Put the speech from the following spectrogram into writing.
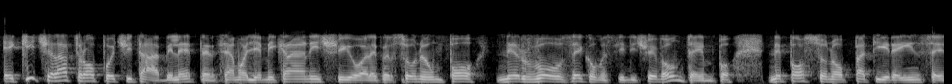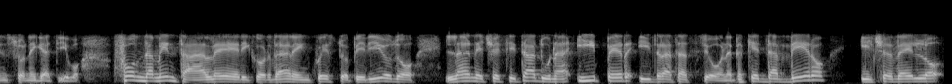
e chi ce l'ha troppo eccitabile, pensiamo agli emicranici o alle persone un po' nervose, come si diceva un tempo, ne possono patire in senso negativo. Fondamentale è ricordare in questo periodo la necessità di una iperidratazione, perché davvero il cervello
